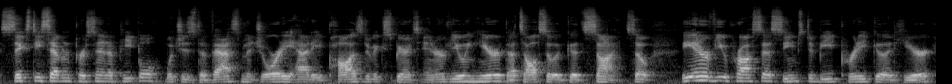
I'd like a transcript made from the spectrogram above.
67% of people, which is the vast majority, had a positive experience interviewing here. That's also a good sign. So the interview process seems to be pretty good here.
